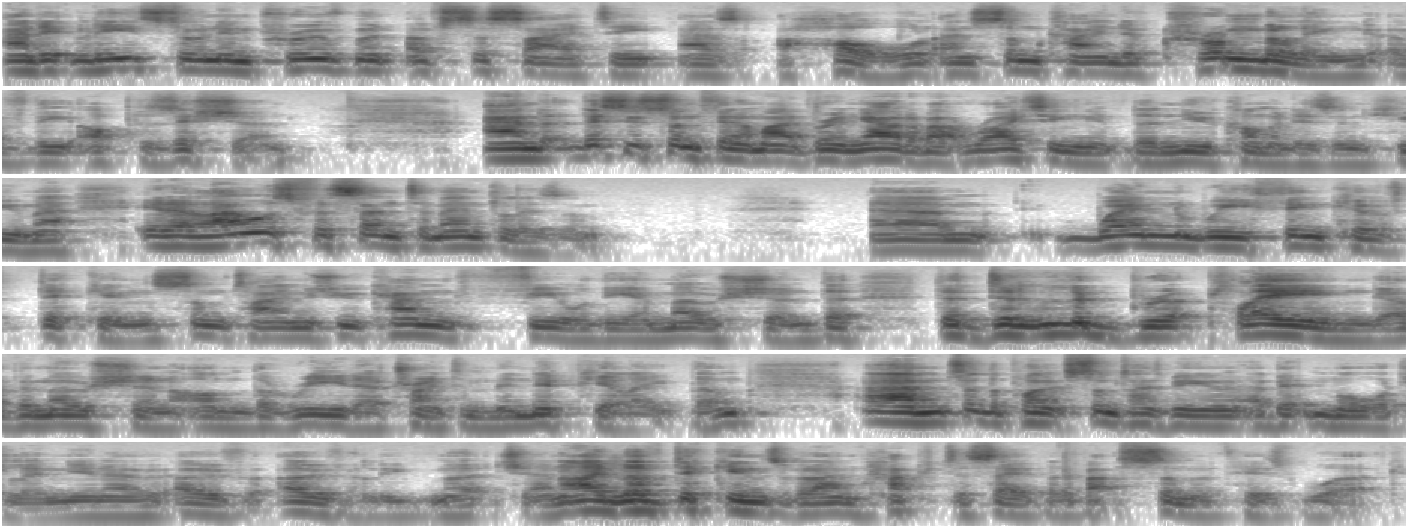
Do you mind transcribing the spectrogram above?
and it leads to an improvement of society as a whole and some kind of crumbling of the opposition. And this is something I might bring out about writing the new comedies and humour. It allows for sentimentalism. Um, when we think of Dickens, sometimes you can feel the emotion, the, the deliberate playing of emotion on the reader, trying to manipulate them, um, to the point of sometimes being a bit maudlin, you know, over, overly much. And I love Dickens, but I'm happy to say that about some of his work.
